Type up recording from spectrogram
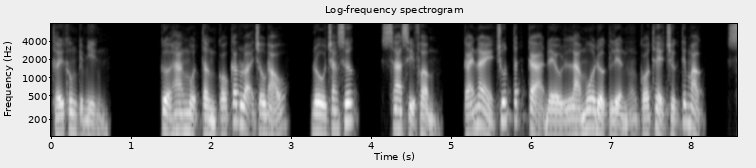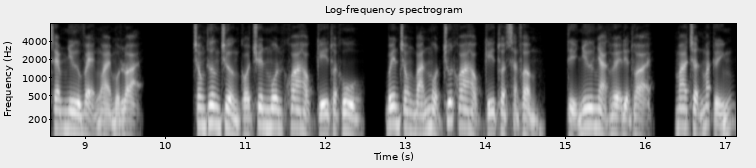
thấy không kịp nhìn. Cửa hàng một tầng có các loại châu áo, đồ trang sức, xa xỉ phẩm, cái này chút tất cả đều là mua được liền có thể trực tiếp mặc, xem như vẻ ngoài một loại. Trong thương trường có chuyên môn khoa học kỹ thuật khu, bên trong bán một chút khoa học kỹ thuật sản phẩm, tỉ như nhạc huệ điện thoại, ma trận mắt kính,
